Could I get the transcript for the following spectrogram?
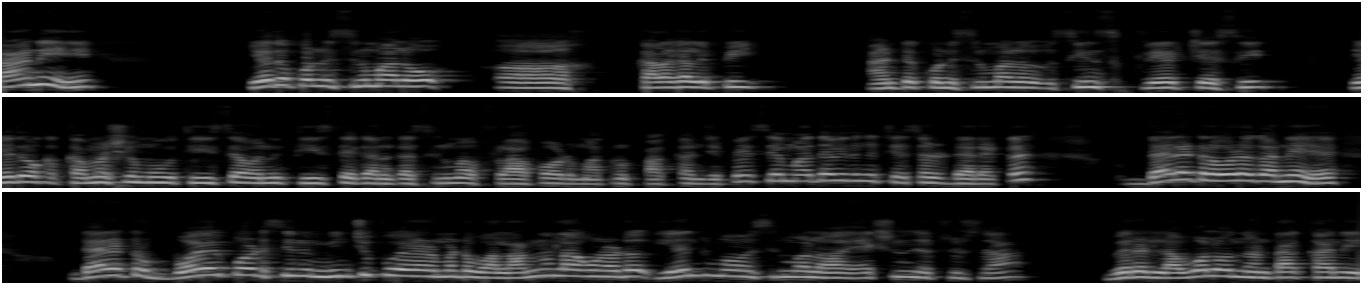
కానీ ఏదో కొన్ని సినిమాలు కలగలిపి అంటే కొన్ని సినిమాలు సీన్స్ క్రియేట్ చేసి ఏదో ఒక కమర్షియల్ మూవీ తీసామని తీస్తే కనుక సినిమా ఫ్లాప్ అవడం మాత్రం పక్క అని చెప్పి సేమ్ అదే విధంగా చేశాడు డైరెక్టర్ డైరెక్టర్ ఎవరో కానీ డైరెక్టర్ బోయపాటి సీన్ మించిపోయాడు అనమాట వాళ్ళ అన్నలాగా ఉన్నాడు. ఏంటి మా సినిమాలో యాక్షన్ చూసా వేరే లెవెల్ ఉందంట కానీ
